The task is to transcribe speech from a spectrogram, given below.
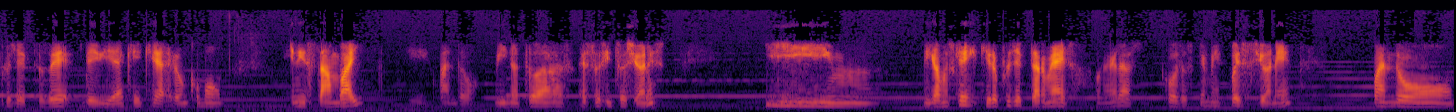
proyectos de, de vida que quedaron como en stand-by eh, cuando vino todas estas situaciones. Y mm, digamos que quiero proyectarme a eso. Una de las cosas que me cuestioné cuando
